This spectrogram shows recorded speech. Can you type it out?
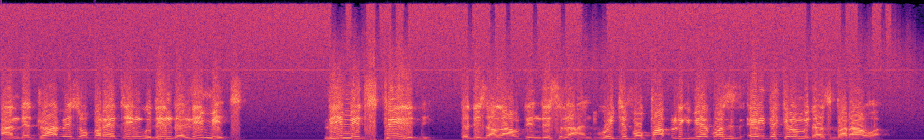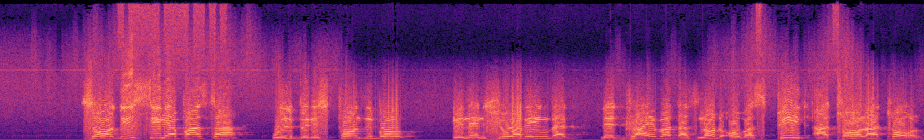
and the driver is operating within the limit, limit speed that is allowed in this land, which for public vehicles is 80 kilometers per hour. So this senior pastor will be responsible in ensuring that the driver does not overspeed at all at all.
